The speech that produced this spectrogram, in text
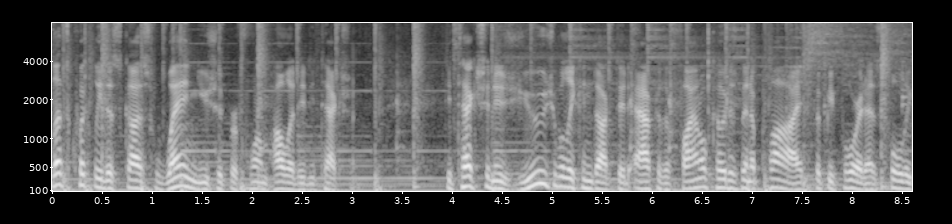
let's quickly discuss when you should perform holiday detection. Detection is usually conducted after the final coat has been applied but before it has fully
